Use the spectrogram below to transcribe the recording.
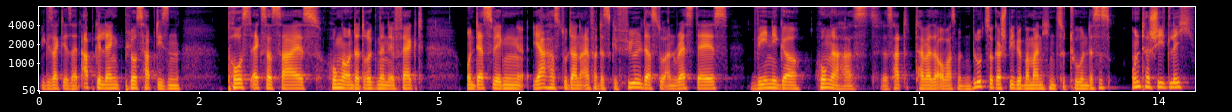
wie gesagt, ihr seid abgelenkt, plus habt diesen Post-Exercise, hungerunterdrückenden Effekt. Und deswegen, ja, hast du dann einfach das Gefühl, dass du an Rest-Days weniger Hunger hast. Das hat teilweise auch was mit dem Blutzuckerspiegel bei manchen zu tun. Das ist unterschiedlich,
